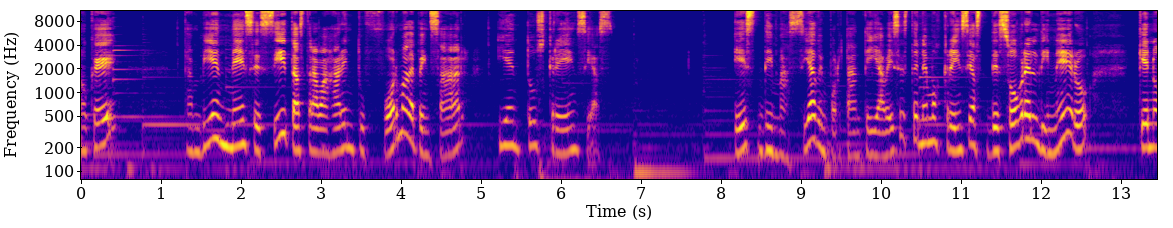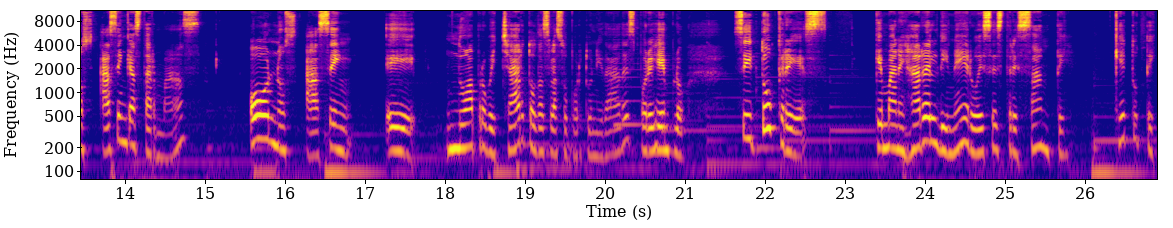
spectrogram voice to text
¿ok? También necesitas trabajar en tu forma de pensar y en tus creencias. Es demasiado importante y a veces tenemos creencias de sobre el dinero que nos hacen gastar más o nos hacen eh, no aprovechar todas las oportunidades. Por ejemplo, si tú crees que manejar el dinero es estresante, ¿qué tú te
